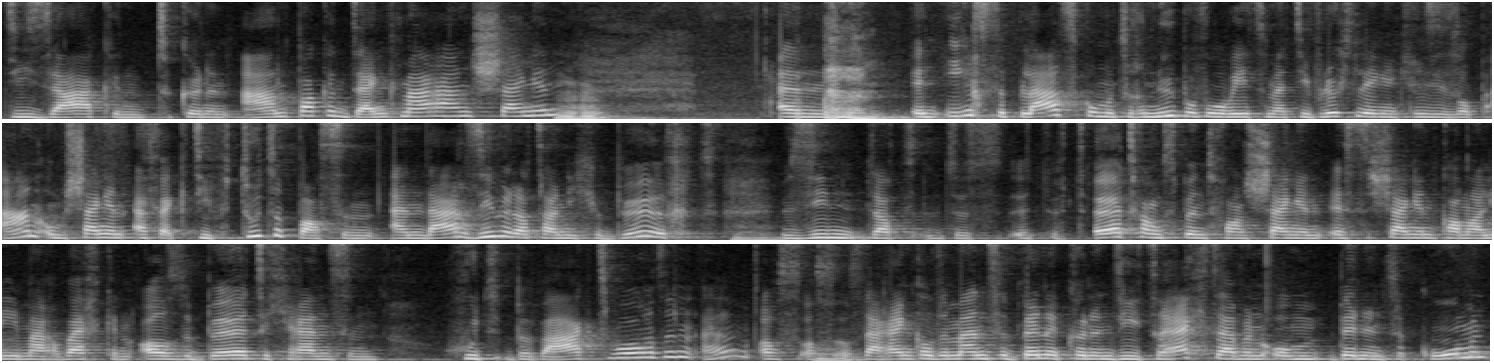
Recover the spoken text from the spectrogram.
die zaken te kunnen aanpakken. Denk maar aan Schengen. Mhm. En in eerste plaats komt het er nu bijvoorbeeld met die vluchtelingencrisis op aan om Schengen effectief toe te passen. En daar zien we dat dat niet gebeurt. Mhm. We zien dat dus het uitgangspunt van Schengen is, Schengen kan alleen maar werken als de buitengrenzen goed bewaakt worden. Hè? Als, als, als, daar enkel de mensen binnen kunnen die het recht hebben om binnen te komen.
